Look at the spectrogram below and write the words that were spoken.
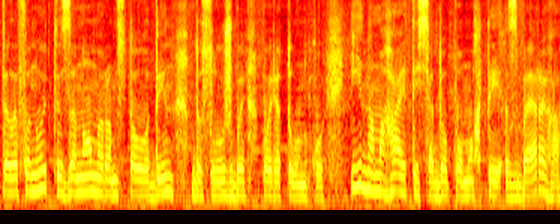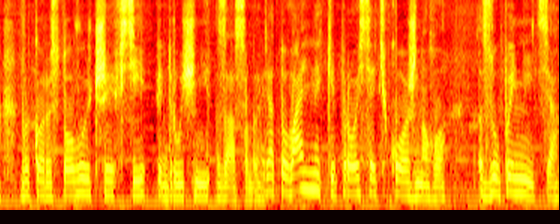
Телефонуйте за номером 101 до служби порятунку і намагайтеся допомогти з берега, використовуючи всі підручні засоби. Рятувальники просять кожного: зупиніться.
